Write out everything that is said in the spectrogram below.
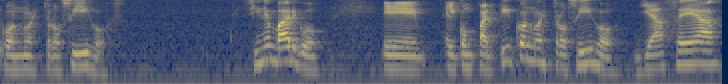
con nuestros hijos. Sin embargo, eh, el compartir con nuestros hijos, ya sea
